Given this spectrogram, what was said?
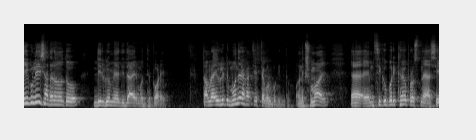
এইগুলিই সাধারণত দীর্ঘমেয়াদী দায়ের মধ্যে পড়ে। তো আমরা এগুলি একটু মনে রাখার চেষ্টা করব কিন্তু। অনেক সময় এমসিকিউ পরীক্ষায়ও প্রশ্নে আসে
